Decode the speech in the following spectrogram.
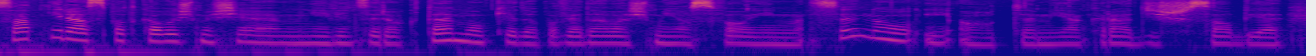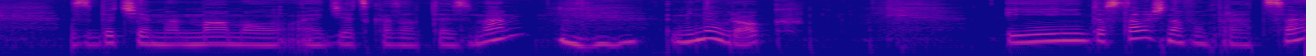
Ostatni raz spotkałyśmy się mniej więcej rok temu, kiedy opowiadałaś mi o swoim synu i o tym, jak radzisz sobie z byciem mamą dziecka z autyzmem. Mhm. Minął rok i dostałaś nową pracę.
